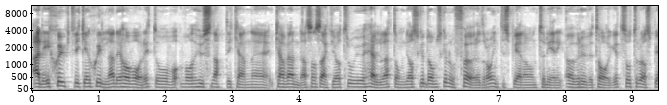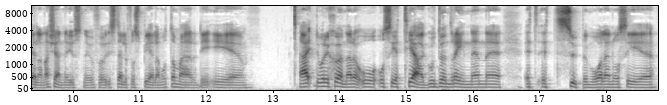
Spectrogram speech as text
Ja, det är sjukt vilken skillnad det har varit och vad, hur snabbt det kan, eh, kan vända. Som sagt, jag tror ju hellre att de, jag skulle, de skulle nog föredra att inte spela någon turnering överhuvudtaget. Så tror jag spelarna känner just nu. För, istället för att spela mot de här, det är Nej, då är det skönare att, att se Thiago dundra in en, eh, ett, ett supermål än att se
